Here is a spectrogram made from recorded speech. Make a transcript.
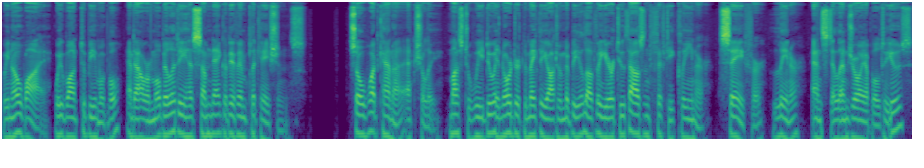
We know why we want to be mobile, and our mobility has some negative implications. So, what can I actually must we do in order to make the automobile of the year 2050 cleaner, safer, leaner, and still enjoyable to use?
